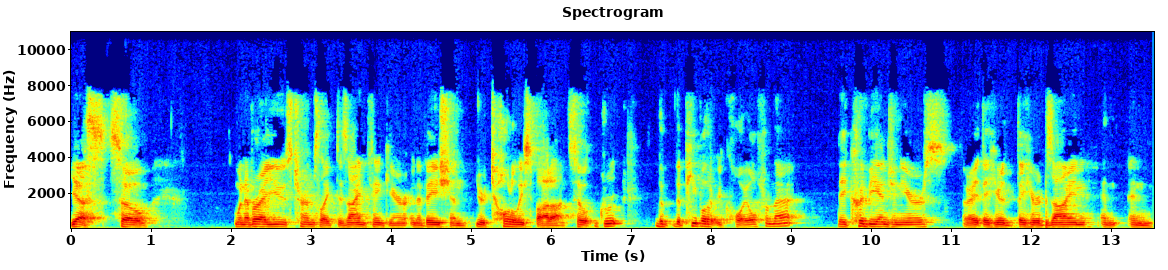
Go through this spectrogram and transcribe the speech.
Yes. So whenever I use terms like design thinking or innovation, you're totally spot on. So group the, the people that recoil from that, they could be engineers, right? They hear they hear design and and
